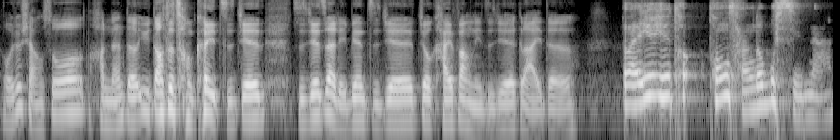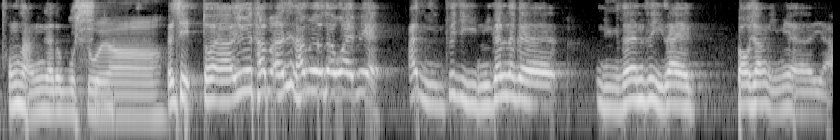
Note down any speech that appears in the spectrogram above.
我就想说，很难得遇到这种可以直接 直接在里面直接就开放你直接来的。对，因为因为通通常都不行啊，通常应该都不行。对啊，而且对啊，因为他们而且他们又在外面啊，你自己你跟那个女生自己在包厢里面而已啊。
